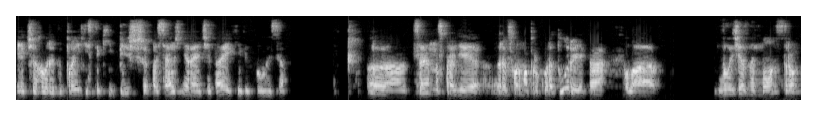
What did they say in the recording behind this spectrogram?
Якщо говорити про якісь такі більш осяжні речі, та, які відбулися, е, це насправді реформа прокуратури, яка була величезним монстром,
